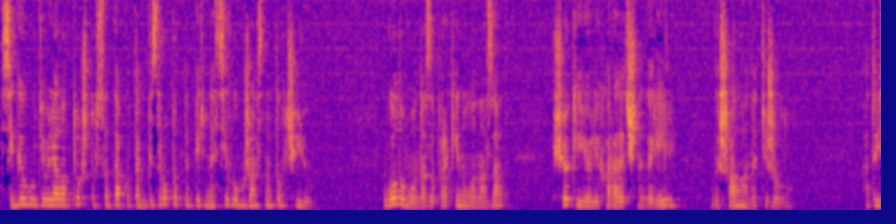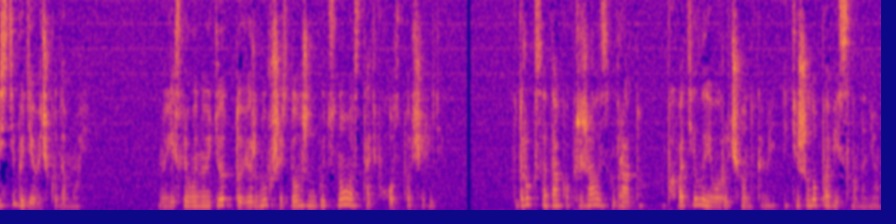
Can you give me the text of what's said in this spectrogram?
Сигео удивляло то, что Садаку так безропотно переносила ужасную толчую. Голову она запрокинула назад, щеки ее лихорадочно горели, дышала она тяжело. Отвезти бы девочку домой. Но если он уйдет, то, вернувшись, должен будет снова стать в хост очереди. Вдруг Садаку прижалась к брату, обхватила его ручонками и тяжело повисла на нем.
